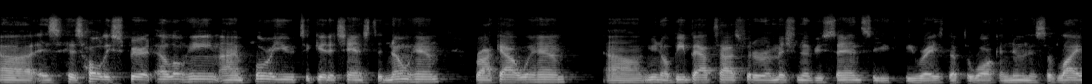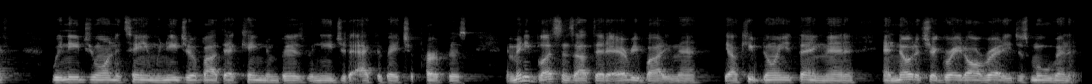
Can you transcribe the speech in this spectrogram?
uh, is His Holy Spirit Elohim, I implore you to get a chance to know Him, rock out with Him, um, you know, be baptized for the remission of your sins, so you can be raised up to walk in newness of life. We need you on the team. We need you about that kingdom biz. We need you to activate your purpose. And many blessings out there to everybody, man y'all keep doing your thing, man, and, and know that you're great already. Just move in it.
